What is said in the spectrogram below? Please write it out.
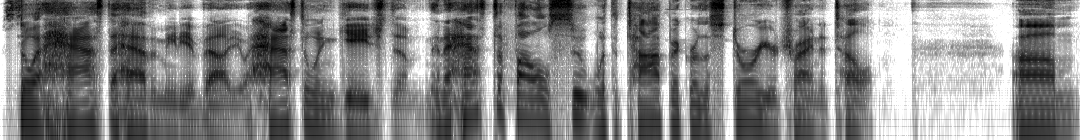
So it has to have immediate value. It has to engage them, and it has to follow suit with the topic or the story you're trying to tell them. Um,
